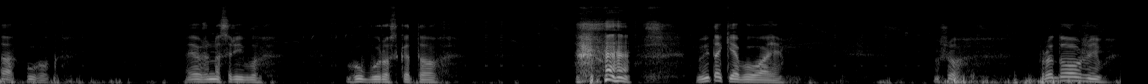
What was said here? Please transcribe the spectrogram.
Так, пуговка. А я вже на срібло губу розкатав. Ну і таке буває. Ну що, продовжуємо.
